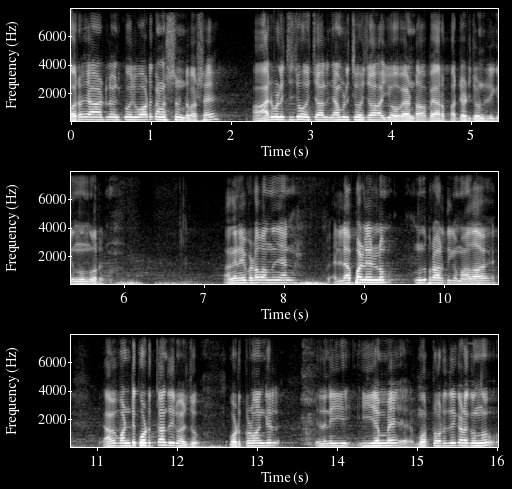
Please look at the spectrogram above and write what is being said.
ഓരോ യാർഡിലും എനിക്ക് ഒരുപാട് കണക്ഷൻ ഉണ്ട്. പക്ഷേ ആര് വിളിച്ച് ചോദിച്ചാലും ഞാൻ വിളിച്ച് ചോദിച്ചാൽ അയ്യോ വേണ്ട വേറെ പറ്റി അടിച്ചുകൊണ്ടിരിക്കുന്നു എന്ന് പറയും. അങ്ങനെ ഇവിടെ വന്ന് ഞാൻ എല്ലാ പള്ളികളിലും നിന്ന് പ്രാർത്ഥിക്കും. മാതാവേ ഞാൻ വണ്ടി കൊടുക്കാൻ തീരുമാനിച്ചു. കൊടുക്കണമെങ്കിൽ ഇതിന് ഈ ഇ എം ഐ മൊറട്ടോറിയത്തിൽ കിടക്കുന്നു.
